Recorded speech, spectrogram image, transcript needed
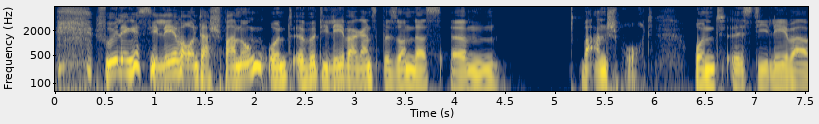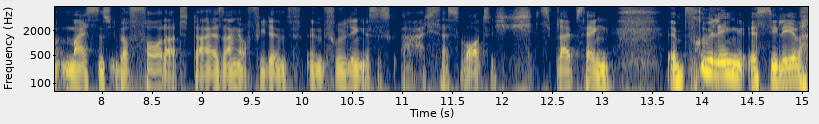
Frühling ist die Leber unter Spannung und äh, wird die Leber ganz besonders ähm, beansprucht und ist die Leber meistens überfordert. Daher sagen auch viele im, im Frühling ist es, ah, dieses Wort, ich, jetzt bleib's hängen. Im Frühling ist die Leber,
